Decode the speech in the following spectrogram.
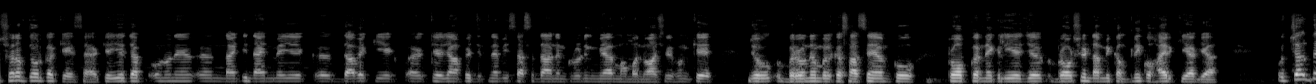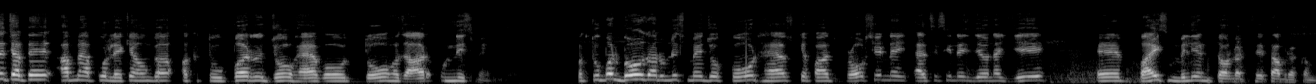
शरफ दौर का केस है कि ये जब उन्होंने 99 में ये दावे किए कि यहाँ पे जितने भी सियासतदान इंक्लूडिंग मियाँ मोहम्मद नवाज़ शरीफ, उनके जो बरून मुल्क सासे हैं, उनको प्रॉप करने के लिए जो ब्रॉडशीट नामी कंपनी को हायर किया गया। वो चलते चलते अब मैं आपको लेके आऊँगा अक्टूबर जो है वो 2019 में। अक्टूबर 2019 में जो कोर्ट है, उसके पास ब्रॉडशीट ने एलसीसी ने जो ना ये 22 मिलियन डॉलर थे तब रकम।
